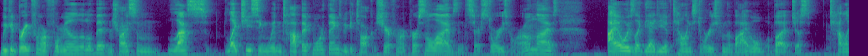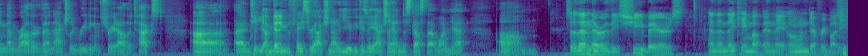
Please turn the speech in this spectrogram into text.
we could break from our formula a little bit and try some less like chasing wind topic more things we could talk share from our personal lives and share stories from our own lives i always like the idea of telling stories from the bible but just telling them rather than actually reading them straight out of the text uh, I, i'm getting the face reaction out of you because we actually hadn't discussed that one yet um, So then there were these she bears, and then they came up and they owned everybody,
